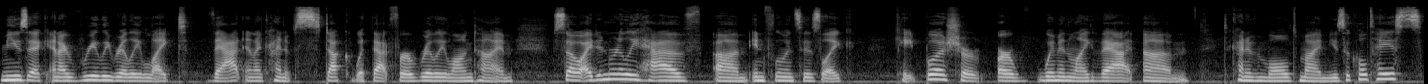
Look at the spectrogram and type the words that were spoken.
music and i really really liked that and i kind of stuck with that for a really long time. So i didn't really have um, influences like kate bush or, or women like that um, to kind of mold my musical tastes.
